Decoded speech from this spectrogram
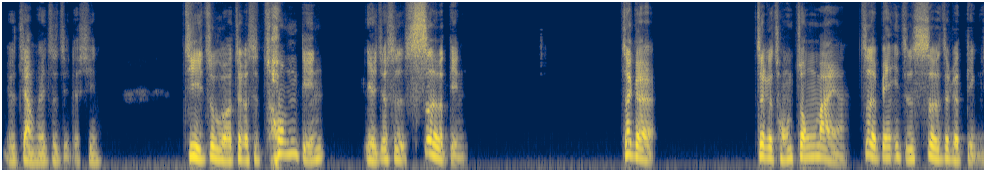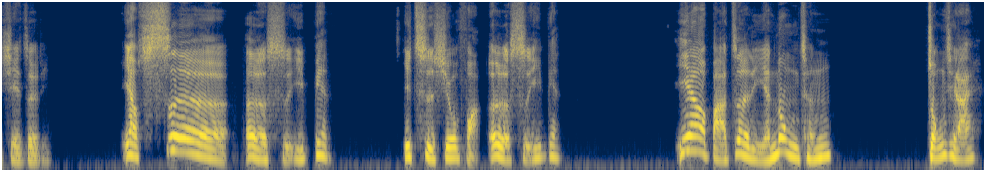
又降回自己的心。记住哦，这个是冲顶，也就是射顶。这个这个从中脉啊这边一直射这个顶穴这里，要射二十一遍。一次修法二十一遍，要把这里弄成肿起来。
